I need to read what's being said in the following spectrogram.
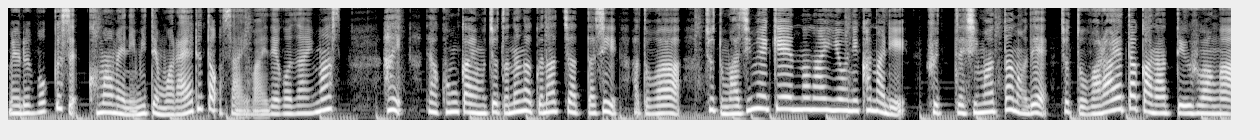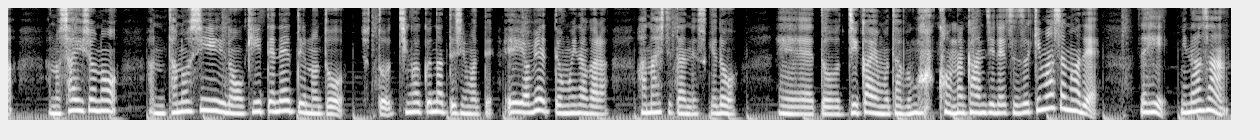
メールボックス、こまめに見てもらえると幸いでございます。はい。では今回もちょっと長くなっちゃったし、あとは、ちょっと真面目系の内容にかなり振ってしまったので、ちょっと笑えたかなっていう不安が、あの、最初の、あの、楽しいのを聞いてねっていうのと、ちょっと違くなってしまって、えー、やべえって思いながら話してたんですけど、えっ、ー、と、次回も多分 こんな感じで続きますので、ぜひ皆さん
